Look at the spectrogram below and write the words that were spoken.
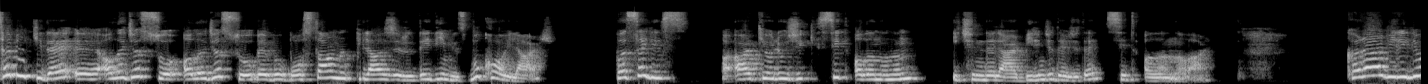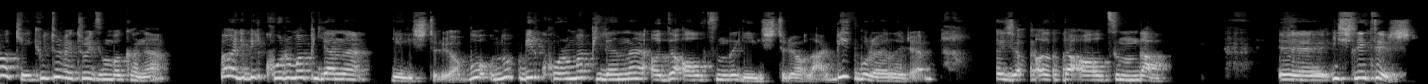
tabii ki de e, Alacasu, Alacasu ve bu Bostanlık plajları dediğimiz bu koylar Pasalis arkeolojik sit alanının içindeler. Birinci derecede sit alanılar. Karar veriliyor ki Kültür ve Turizm Bakanı böyle bir koruma planı geliştiriyor. Bunu bir koruma planı adı altında geliştiriyorlar. Biz buraları adı altında e, işletir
